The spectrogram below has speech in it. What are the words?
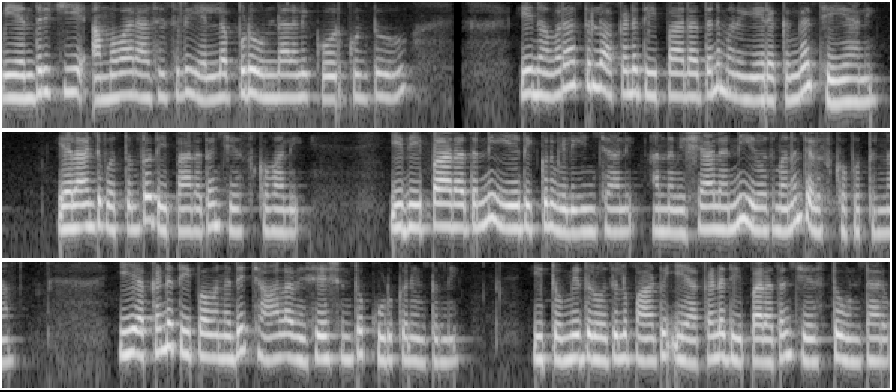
మీ అందరికీ అమ్మవారి ఆశీస్సులు ఎల్లప్పుడూ ఉండాలని కోరుకుంటూ ఈ నవరాత్రుల్లో అక్కడ దీపారాధన మనం ఏ రకంగా చేయాలి? ఎలాంటి ఒత్తులతో దీపారాధన చేసుకోవాలి? ఈ దీపారాధనని ఏ దిక్కును వెలిగించాలి? అన్న విషయాలన్నీ ఈరోజు మనం తెలుసుకోబోతున్నాం. ఈ అఖండ దీపం అనేది చాలా విశేషంతో కూడుకొని ఉంటుంది. ఈ తొమ్మిది రోజుల పాటు ఈ అఖండ దీపారాధన చేస్తూ ఉంటారు.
